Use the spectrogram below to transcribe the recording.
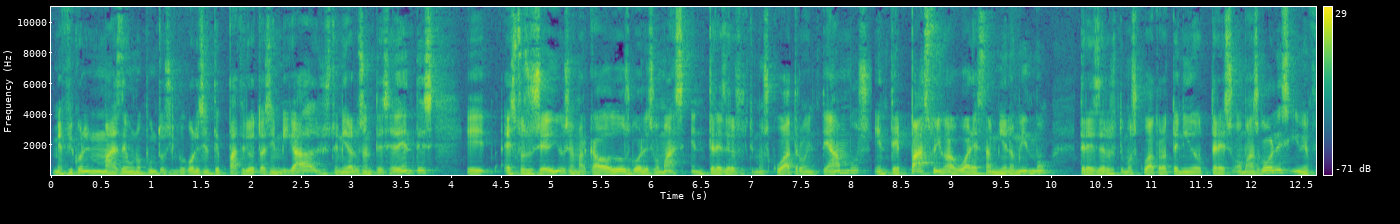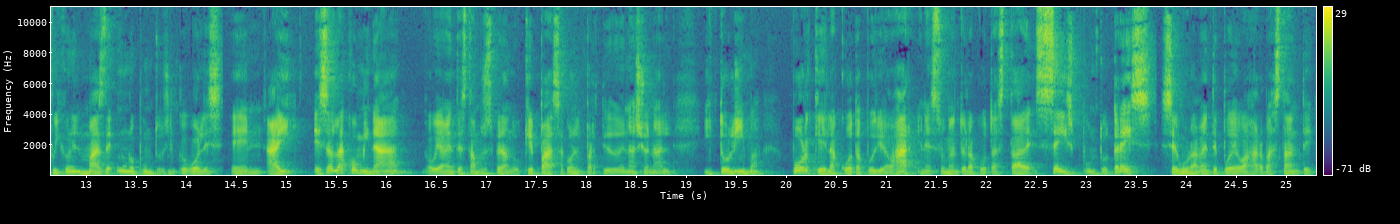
Me fui con más de 1.5 goles entre Patriotas y Envigado. Si usted mira los antecedentes, eh, esto ha sucedido. Se han marcado dos goles o más en tres de los últimos cuatro entre ambos. Entre Pasto y Jaguares también lo mismo. Tres de los últimos cuatro ha tenido tres o más goles y me fui con el más de 1.5 goles ahí. Esa es la combinada. Obviamente estamos esperando qué pasa con el partido de Nacional y Tolima porque la cuota podría bajar. En este momento la cuota está de 6.3. Seguramente puede bajar bastante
